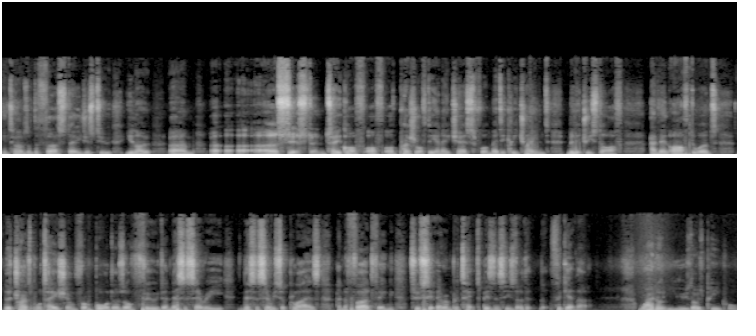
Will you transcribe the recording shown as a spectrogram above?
in terms of the first stage is to, you know, um, uh, uh, assist and take off, off of pressure off the NHS for medically trained military staff, and then afterwards the transportation from borders of food and necessary necessary supplies, and the third thing to sit there and protect businesses. Forget that. Why don't you use those people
